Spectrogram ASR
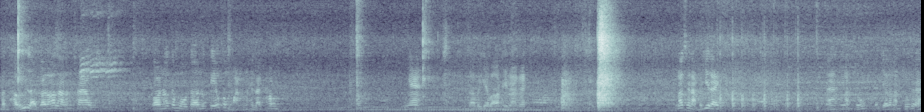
mình thử lại coi nó là làm sao. Coi nó cái motor nó kéo có mạnh hay là không. Nha. Rồi bây giờ bỏ thì ra đây nó sẽ nằm ở dưới đây. À, nó nằm xuống. Mình cho nó nằm xuống cái đã.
